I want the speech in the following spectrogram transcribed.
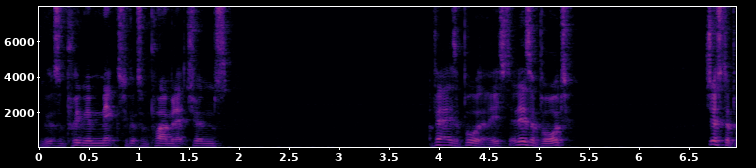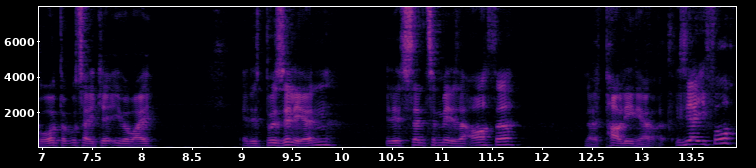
We've got some premium mix, we've got some prime electrums. I think it is a board at least. It is a board. Just a board, but we'll take it either way. It is Brazilian. It is centre mid. Is that Arthur? No, it's Paulinho. Is he 84?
